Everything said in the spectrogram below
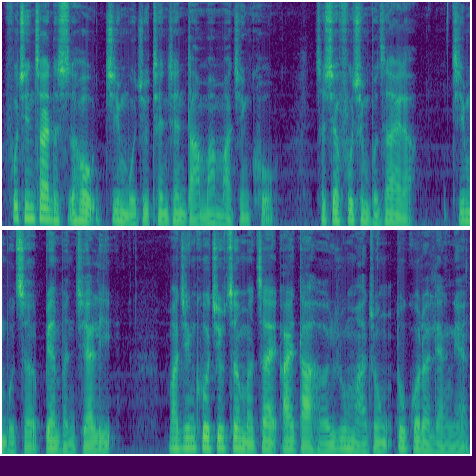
父亲在的时候，继母就天天打骂马金库。这下父亲不在了，继母则变本加厉。马金库就这么在挨打和辱骂中度过了两年。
